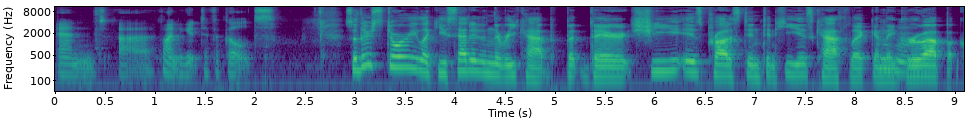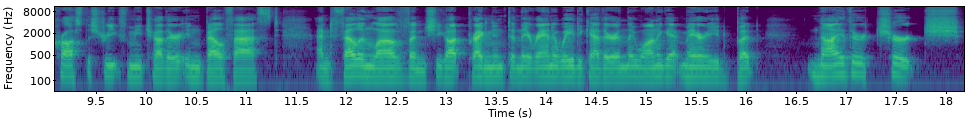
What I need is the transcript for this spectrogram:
and uh, finding it difficult. So their story, like you said it in the recap, but there she is Protestant and he is Catholic, and they grew up across the street from each other in Belfast and fell in love, and she got pregnant, and they ran away together, and they want to get married, but neither church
